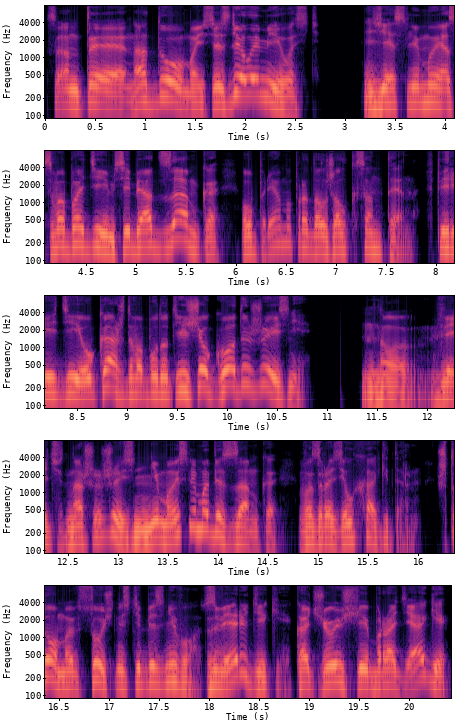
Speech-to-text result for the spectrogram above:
Сантен, одумайся, сделай милость». «Если мы освободим себя от замка», — упрямо продолжал Ксантен, «впереди у каждого будут еще годы жизни». «Но ведь наша жизнь немыслима без замка», — возразил Хагидерн. «Что мы в сущности без него? Звери дикие, кочующие бродяги,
